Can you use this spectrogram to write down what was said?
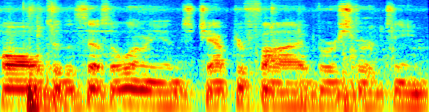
Paul to the Thessalonians, chapter 5, verse 13.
